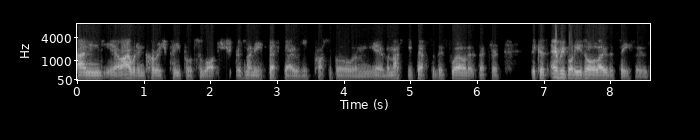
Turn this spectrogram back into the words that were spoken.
And you know, I would encourage people to watch as many chef shows as possible, and you know, the master chefs of this world, etc., because everybody is all over seafood,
